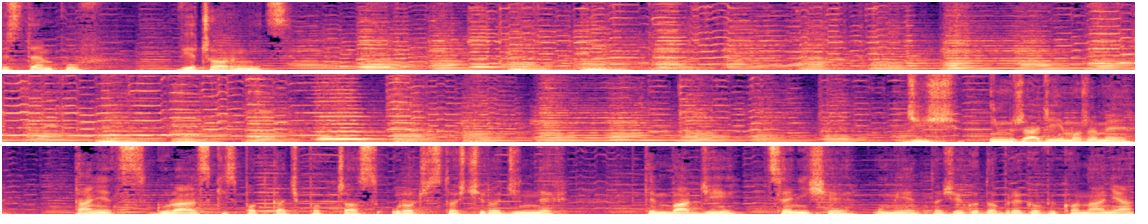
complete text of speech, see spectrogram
występów, wieczornic. Dziś im rzadziej możemy taniec góralski spotkać podczas uroczystości rodzinnych, tym bardziej ceni się umiejętność jego dobrego wykonania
